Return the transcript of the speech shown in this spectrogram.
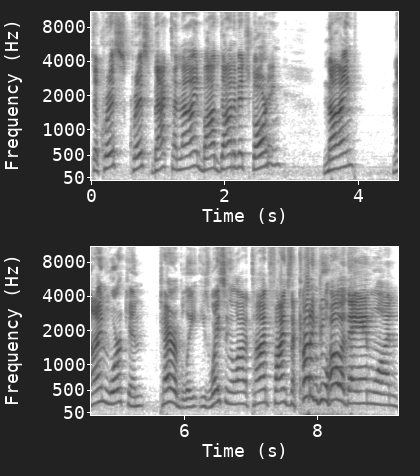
to Khris. Khris back to nine. Bogdanovich guarding. Nine. Nine working terribly. He's wasting a lot of time. Finds the cutting Jrue Holiday and one.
